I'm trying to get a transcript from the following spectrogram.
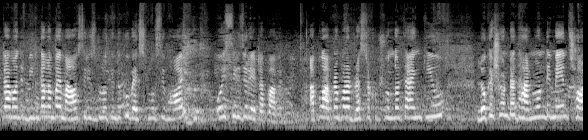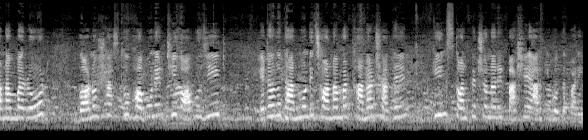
এটা আমাদের বিন কালাম পাই মাওয়া সিরিজগুলো কিন্তু খুব এক্সক্লুসিভ হয়। ওই সিরিজের এটা পাবেন। আপু, আপনার পরা ড্রেসটা খুব সুন্দর থ্যাংক ইউ লোকেশনটা ধানমন্ডি মেন ছ নাম্বার রোড গণস্বাস্থ্য ভবনের ঠিক অপোজিট এটা হলো ধানমন্ডি ছ নাম্বার থানার সাথে কিংস কনফেকশনারির পাশে আর কি বলতে পারি।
